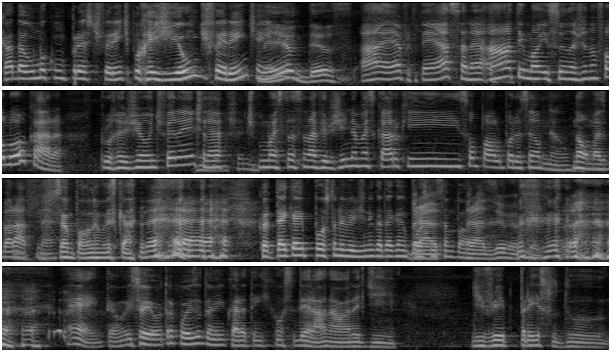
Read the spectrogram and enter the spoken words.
cada uma com um preço diferente, por região diferente ainda. Meu Deus. Ah, é, porque tem essa, né? Ah, tem uma. Isso a gente não falou, cara. Por região diferente, Região né? diferente. Tipo, uma instância na Virgínia é mais caro que em São Paulo, por exemplo. Não. Não, mais barato, né? São Paulo é mais caro. É. Quanto é que é imposto na Virgínia, quanto é que é imposto Bra- em São Paulo? Brasil, meu filho. É, então isso aí é outra coisa também que o cara tem que considerar na hora de, de ver preço do.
